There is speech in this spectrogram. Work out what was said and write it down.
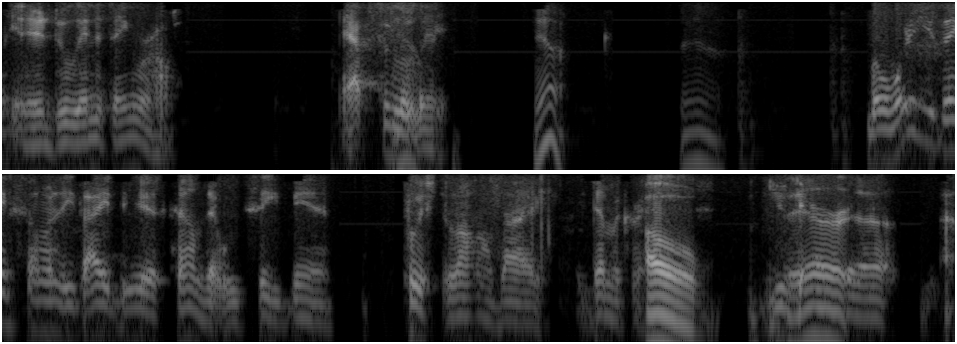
They didn't do anything wrong. Absolutely. Yeah. Yeah. But where do you think some of these ideas come that we see being pushed along by Democrats? Oh, you they're got, uh,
